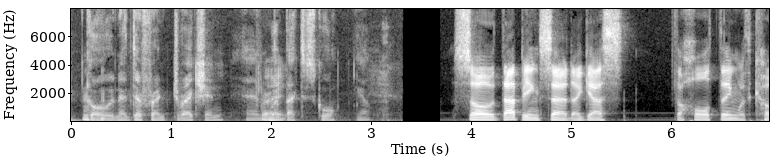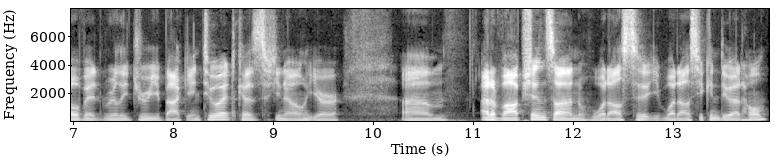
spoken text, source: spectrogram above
go in a different direction, and Right. went back to school. Yeah. So that being said, I guess the whole thing with COVID really drew you back into it because you know you're um, out of options on what else to what else you can do at home.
